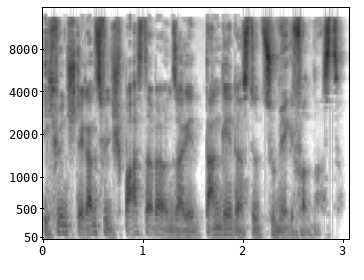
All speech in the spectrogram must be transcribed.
Ich wünsche dir ganz viel Spaß dabei und sage danke, dass du zu mir gefunden hast.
